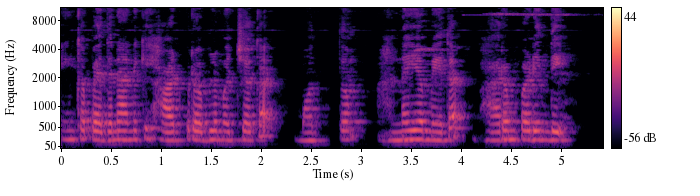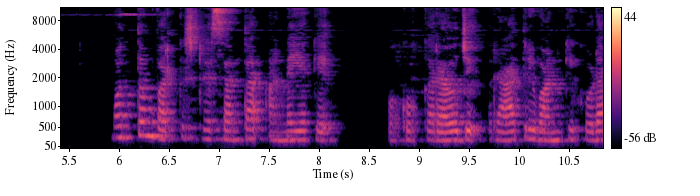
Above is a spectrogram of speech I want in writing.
ఇంకా పెదనానికి హార్ట్ ప్రాబ్లం వచ్చాక మొత్తం అన్నయ్య మీద భారం పడింది. మొత్తం వర్క్ స్ట్రెస్ అంతా అన్నయ్యకే. ఒక్కొక్క రోజు రాత్రి వన్కి కూడా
